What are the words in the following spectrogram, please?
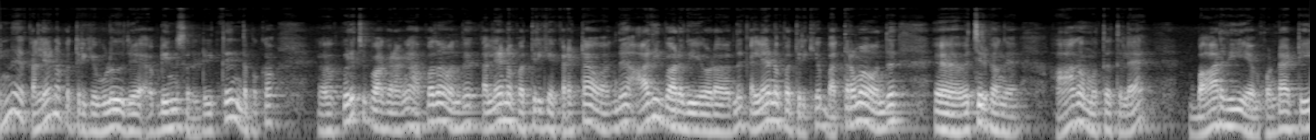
என்ன கல்யாண பத்திரிக்கை விழுவுது அப்படின்னு சொல்லிட்டு இந்த பக்கம் பிரித்து பார்க்குறாங்க அப்போ தான் வந்து கல்யாண பத்திரிக்கை கரெக்டாக வந்து ஆதி பாரதியோட வந்து கல்யாண பத்திரிக்கை பத்திரமா வந்து வச்சுருக்காங்க. ஆக மொத்தத்தில் பாரதி என் பொண்டாட்டி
